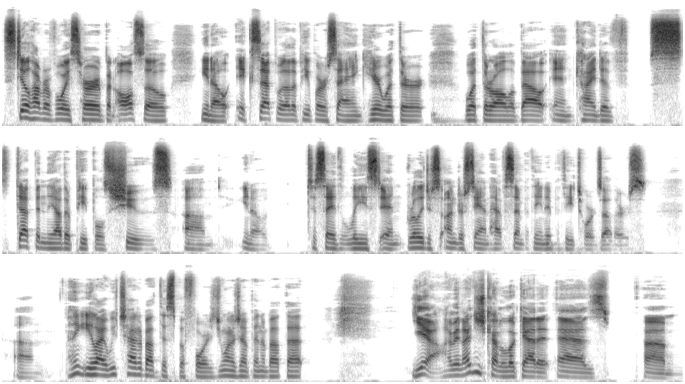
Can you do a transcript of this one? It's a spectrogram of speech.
still have our voice heard but also you know accept what other people are saying hear what they're what they're all about and kind of step in the other people's shoes um, you know to say the least and really just understand have sympathy and empathy towards others. Um, i think eli we've chatted about this before. Did you want to jump in about that? Yeah, I mean, I just kind of look at it as, um,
